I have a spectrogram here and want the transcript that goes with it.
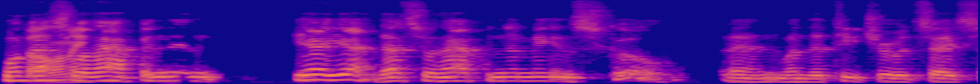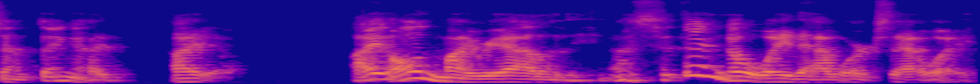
Well, that's me? what happened in. Yeah, yeah, that's what happened to me in school. And when the teacher would say something, I, I, I owned my reality. I said, "There's no way that works that way."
